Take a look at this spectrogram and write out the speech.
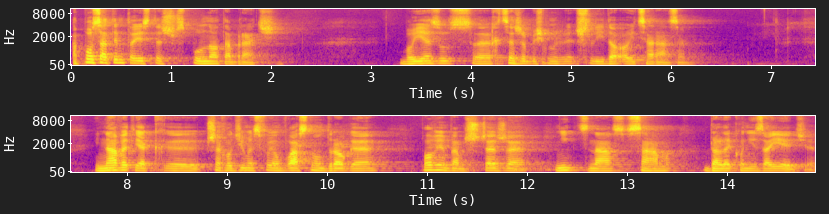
A poza tym to jest też wspólnota braci, bo Jezus e, chce, żebyśmy szli do Ojca razem. I nawet jak e, przechodzimy swoją własną drogę, powiem Wam szczerze, nikt z nas sam daleko nie zajedzie.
